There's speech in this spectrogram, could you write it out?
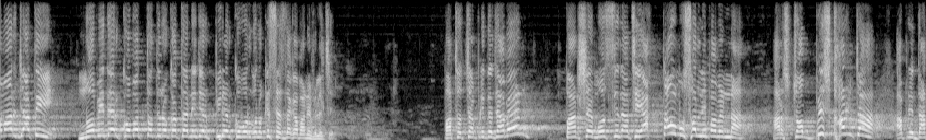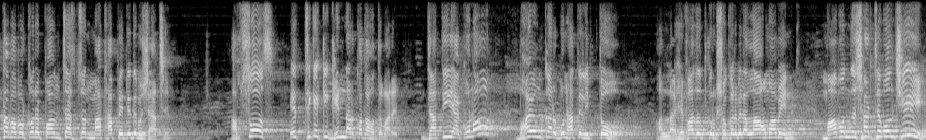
আমার জাতি নবীদের কবর তো দূরের কথা নিজের পীরের কবরগুলোকে শেষ জায়গা বানিয়ে ফেলেছে। পাথর চাপড়িতে যাবেন, পার্শ্বে মসজিদ আছে, একটাও মুসল্লি পাবেন না। আর চব্বিশ ঘণ্টা আপনি দাতা বাবর করে পঞ্চাশ জন মাথা পেতে দিয়ে বসে আছে। আফসোস, এর থেকে কি ঘৃণার কথা হতে পারে? জাতি এখনও ভয়ঙ্কর গুনহাতে লিপ্ত। আল্লাহ হেফাজত করুক সকল বেলা আল্লাহ আমিন। মা বোনদের স্বার্থে বলছি,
